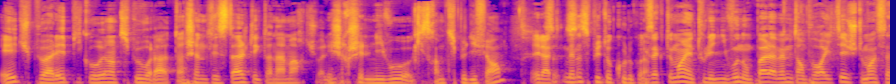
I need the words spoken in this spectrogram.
Et tu peux aller picorer un petit peu, voilà, t'enchaînes tes stages, dès que t'en as marre, tu vas aller chercher le niveau euh, qui sera un petit peu différent. Et là, ça, même ça, c'est plutôt cool, quoi. Exactement, et tous les niveaux n'ont pas la même temporalité, justement, ça,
